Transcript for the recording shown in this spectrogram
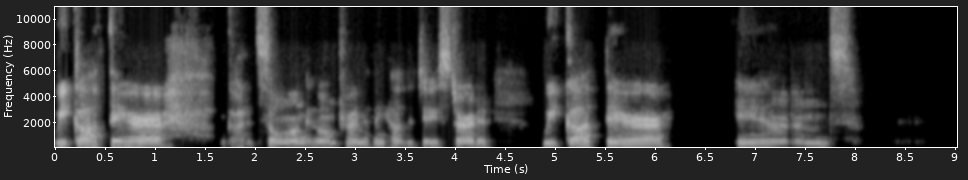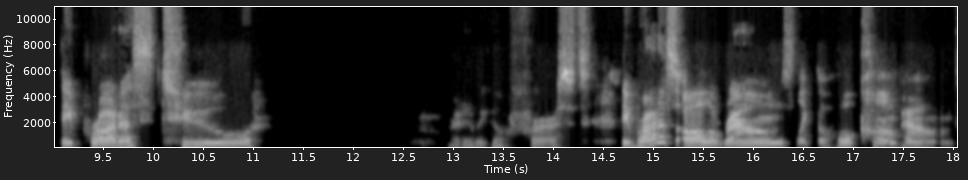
we got there, God, it's so long ago. I'm trying to think how the day started. We got there and they brought us to where did we go first? They brought us all around like the whole compound.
